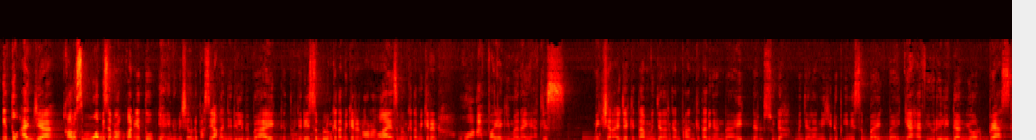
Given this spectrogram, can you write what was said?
Itu aja kalau semua bisa melakukan itu ya Indonesia udah pasti akan jadi lebih baik gitu. Jadi sebelum kita mikirin orang lain sebelum kita mikirin wah apa ya gimana ya at least make sure aja kita menjalankan peran kita dengan baik dan sudah menjalani hidup ini sebaik-baiknya. Have you really done your best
